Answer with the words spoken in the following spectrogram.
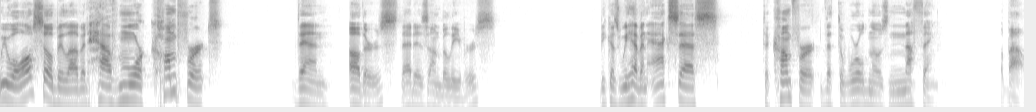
we will also, beloved, have more comfort than others, that is, unbelievers, because we have an access to comfort that the world knows nothing about.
